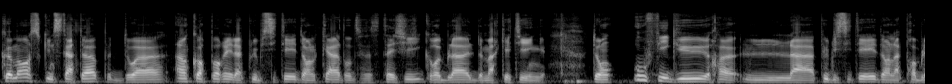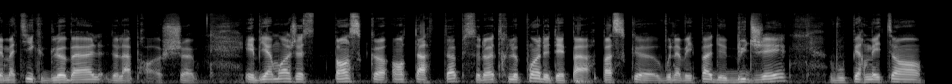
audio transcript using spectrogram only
comment est-ce qu'une start-up doit incorporer la publicité dans le cadre de sa stratégie globale de marketing? Donc, où figure euh, la publicité dans la problématique globale de l'approche? Eh bien, moi, je pense qu'en start-up, ça doit être le point de départ parce que vous n'avez pas de budget vous permettant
